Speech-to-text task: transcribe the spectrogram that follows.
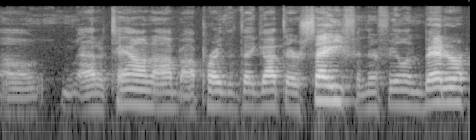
out of town. I, I pray that they got there safe and they're feeling better.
